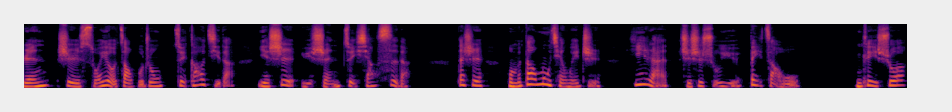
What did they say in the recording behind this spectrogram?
人是所有造物中最高级的，也是与神最相似的。但是我们到目前为止依然只是属于被造物。你可以说，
